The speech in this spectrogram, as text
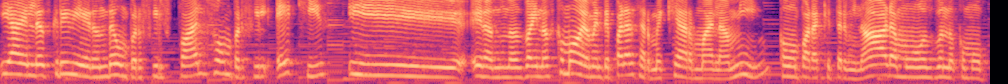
Y a él le escribieron de un perfil falso, un perfil X, y eran unas vainas como obviamente para hacerme quedar mal a mí, como para que termináramos, bueno, como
